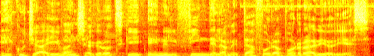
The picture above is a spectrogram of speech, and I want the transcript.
escucha a Iván Jagrotsky en El fin de la metáfora por Radio 10.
